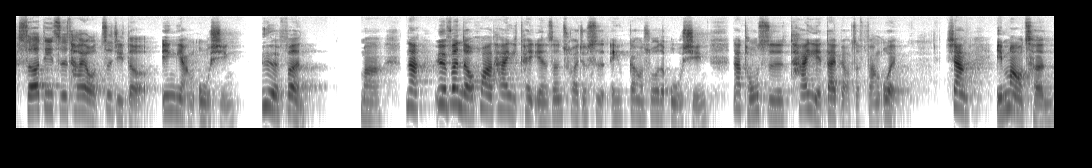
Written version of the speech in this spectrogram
十二地支它有自己的阴阳五行月份吗？那月份的话，它也可以延伸出来，就是哎，刚刚说的五行。那同时它也代表着方位，像寅卯辰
